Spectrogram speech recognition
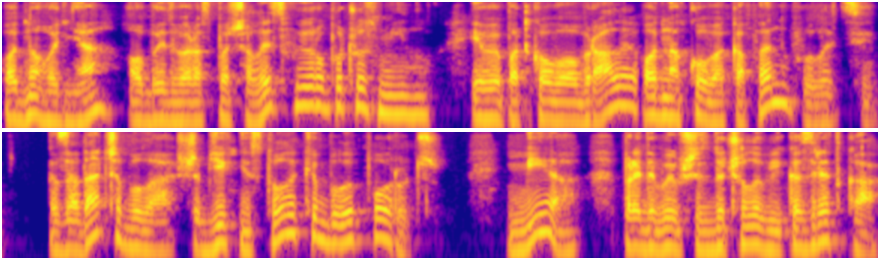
Одного дня обидва розпочали свою робочу зміну і випадково обрали однакове кафе на вулиці. Задача була, щоб їхні столики були поруч. Мія, придивившись до чоловіка з рядка,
